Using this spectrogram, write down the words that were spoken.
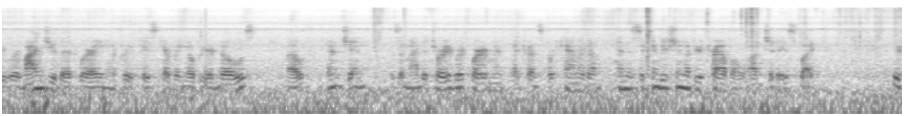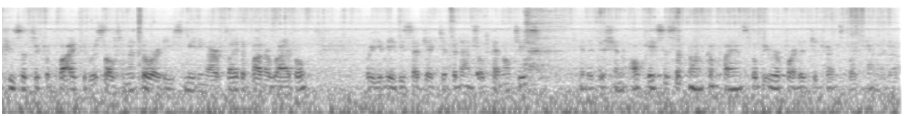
We remind you that wearing an approved face covering over your nose, mouth, and chin is a mandatory requirement by Transport Canada and is a condition of your travel on today's flight. Refusal to comply could result in authorities meeting our flight upon arrival, where you may be subject to financial penalties. In addition, all cases of non-compliance will be reported to Transport Canada.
